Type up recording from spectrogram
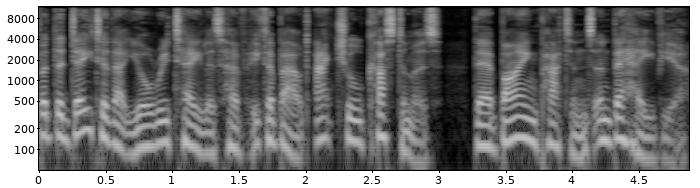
But the data that your retailers have about actual customers, their buying patterns and behavior,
